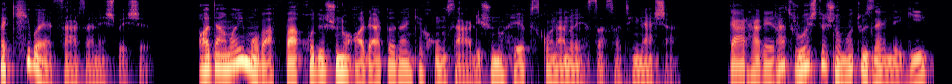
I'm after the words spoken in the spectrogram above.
و کی باید سرزنش بشه. آدمای موفق خودشونو عادت دادن که خونسردیشون رو حفظ کنن و احساساتی نشن. در حقیقت رشد شما تو زندگی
